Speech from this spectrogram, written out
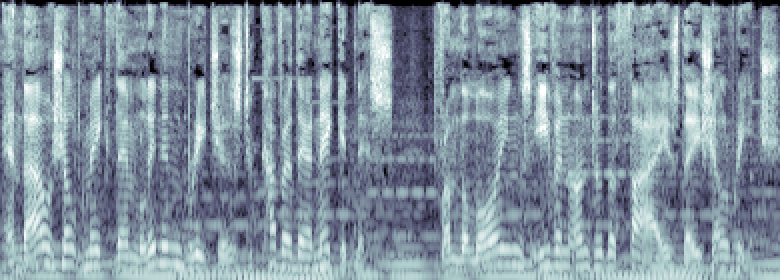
And thou shalt make them linen breeches to cover their nakedness. From the loins even unto the thighs they shall reach.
